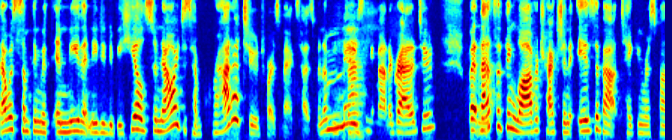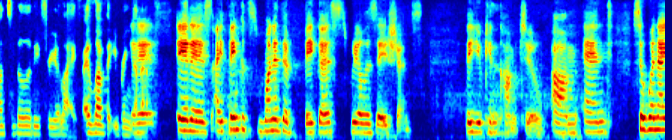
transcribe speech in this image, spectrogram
That was something within me that needed to be healed. So now I just have gratitude towards my ex-husband. Amazing Yes. amount of gratitude. But Mhm. that's the thing, law of attraction is about taking responsibility for your life. I love that you bring It that up. is. It is. I think it's one of the biggest realizations that you can come to. Um, and so when I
